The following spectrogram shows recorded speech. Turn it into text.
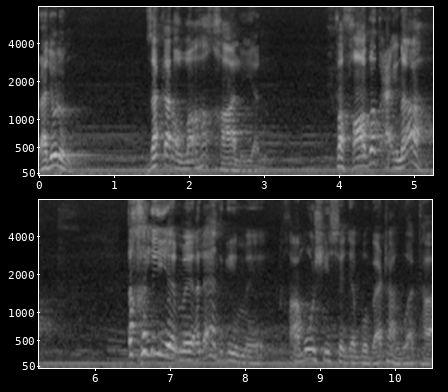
रजुल जकर अल्लाह खालियन फफादत आइना तखलीय में अलहदगी में खामोशी से जब वो बैठा हुआ था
